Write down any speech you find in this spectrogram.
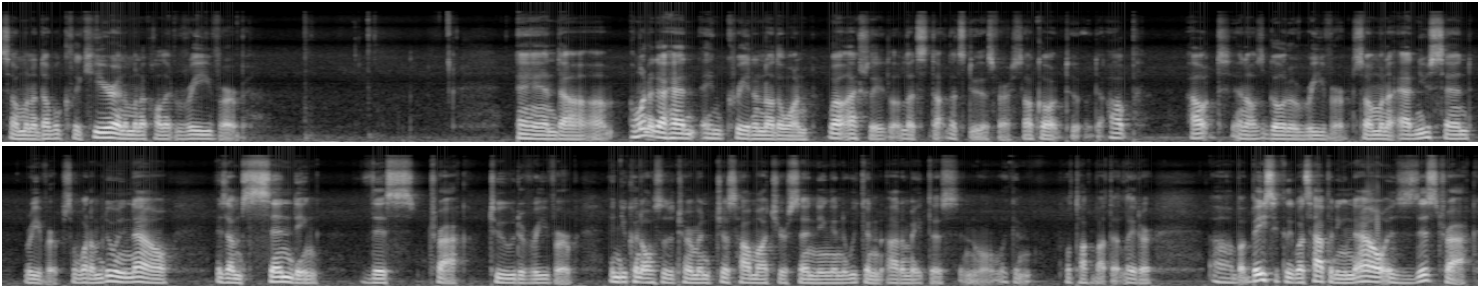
So I'm going to double click here and I'm going to call it reverb. And um, I'm going to go ahead and create another one. Well, actually, let's let's do this first. So I'll go to the up, out, and I'll go to reverb. So I'm going to add new send reverb. So what I'm doing now is I'm sending this track to the reverb. And you can also determine just how much you're sending, and we can automate this, and we'll, we can we'll talk about that later. Uh, but basically, what's happening now is this track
